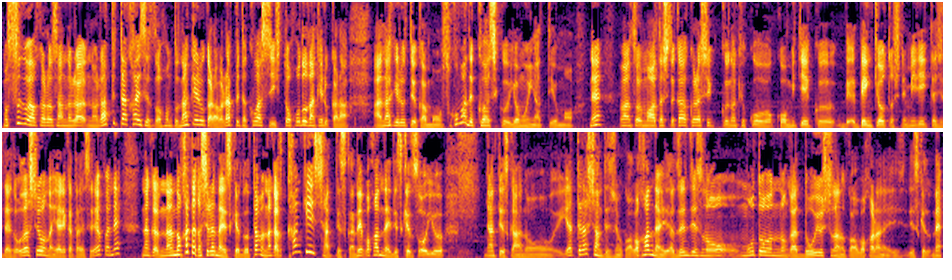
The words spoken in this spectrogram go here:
もうすぐわかるおさんのラのラピュタ解説を本当泣けるから、ラピュタ詳しい人ほど泣けるから、あ泣けるっていうかもうそこまで詳しく読むんやっていうもうね、まあその私がクラシックの曲をこう見ていく、勉強として見ていった時代と同じようなやり方ですよ。やっぱね、なんか何の方か知らないですけど、多分なんか関係者ですかね、わかんないですけど、そういう、なんていうんですか、あの、やってらっしゃるんでしょうかわかんない。全然その、元のがどういう人なのかわからないですけどね。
